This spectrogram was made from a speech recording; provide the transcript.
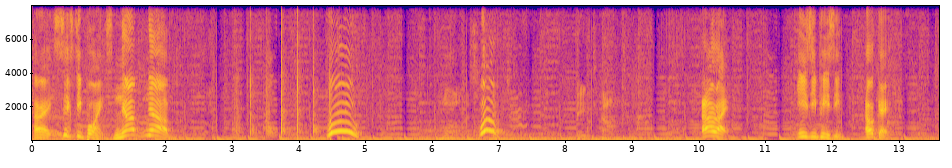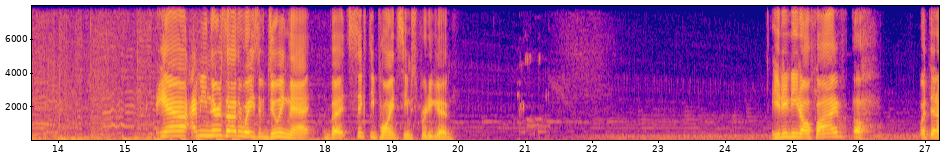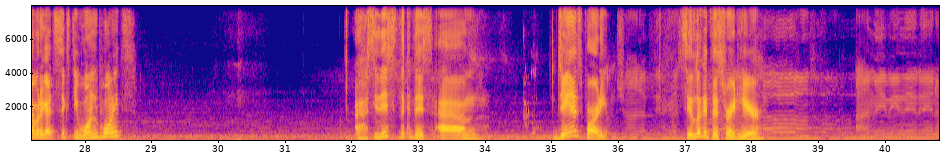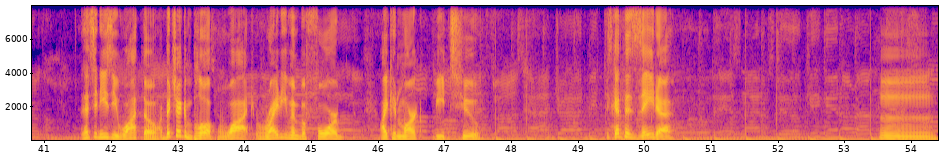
All right, 60 points. Nub nub. Woo! Woo! All right. Easy peasy. Okay. Yeah, I mean, there's other ways of doing that, but 60 points seems pretty good. You didn't need all five? Oh, what, then I would have got 61 points? Uh, see this? Look at this. Um, dance party. See, look at this right here. That's an easy Wat, though. I bet you I can blow up Wat right even before I can mark B2. He's got the Zeta. Hmm.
